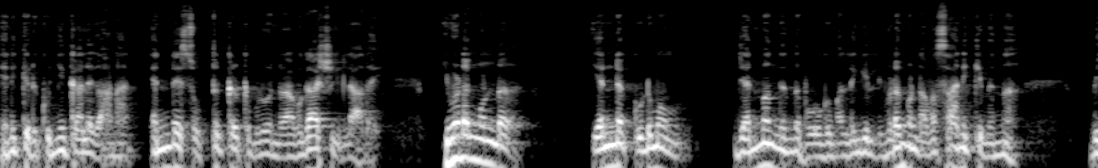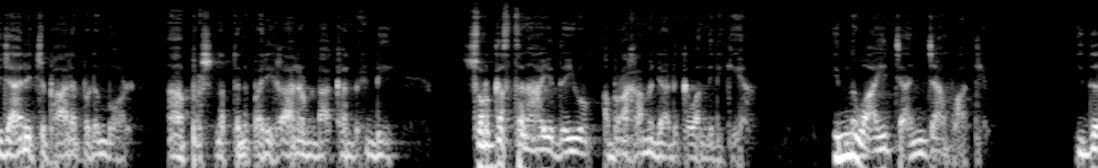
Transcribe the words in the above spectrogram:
എനിക്കൊരു കുഞ്ഞിക്കാൽ കാണാൻ എന്റെ സ്വത്തുക്കൾക്ക് മുഴുവൻ ഒരു അവകാശമില്ലാതെ ഇവിടം കൊണ്ട് എന്റെ കുടുംബം ജന്മം നിന്ന് പോകും അല്ലെങ്കിൽ ഇവിടം കൊണ്ട് അവസാനിക്കുമെന്ന് വിചാരിച്ച് ഭാരപ്പെടുമ്പോൾ ആ പ്രശ്നത്തിന് പരിഹാരം ഉണ്ടാക്കാൻ വേണ്ടി സ്വർഗസ്ഥനായ ദൈവം അബ്രഹാമിന്റെ അടുക്ക വന്നിരിക്കുക ഇന്ന് വായിച്ച അഞ്ചാം വാക്യം. ഇത്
